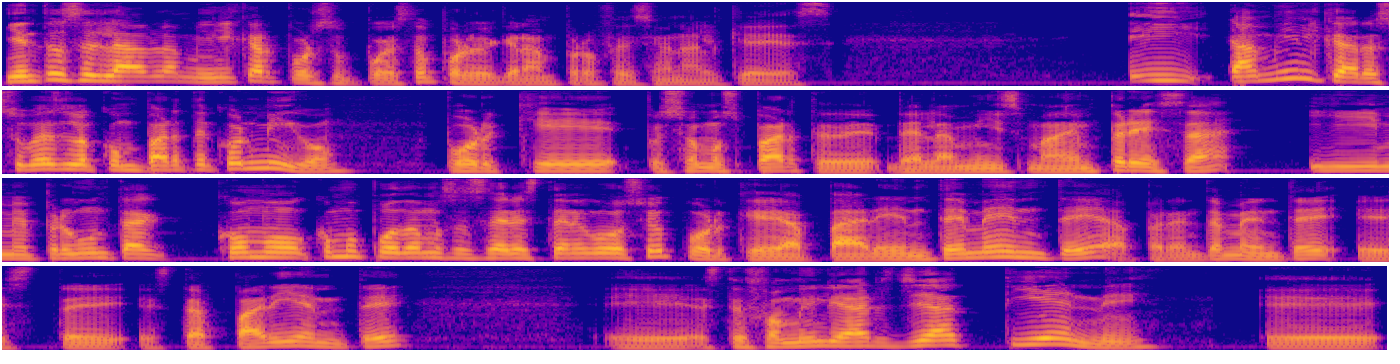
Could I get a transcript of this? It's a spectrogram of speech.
Y entonces le habla a Milcar, por supuesto, por el gran profesional que es. Y a Milcar a su vez lo comparte conmigo porque pues somos parte de, la misma empresa y me pregunta cómo, cómo podemos hacer este negocio porque aparentemente, aparentemente este, este pariente eh, este familiar ya tiene eh,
